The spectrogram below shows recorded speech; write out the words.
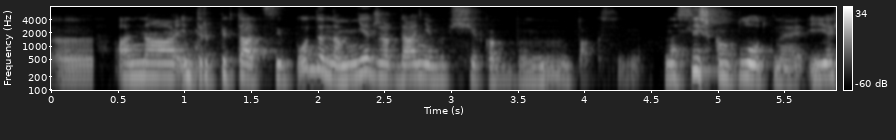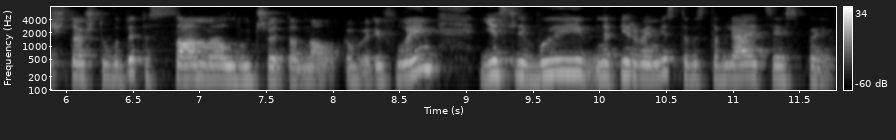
э, она интерпретации подана, мне Giordani вообще как бы, ну, так себе. Она слишком плотная. И я считаю, что вот это самая лучшая тоналка в Oriflame, если вы на первое место выставляете SPF.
